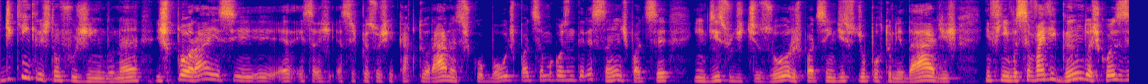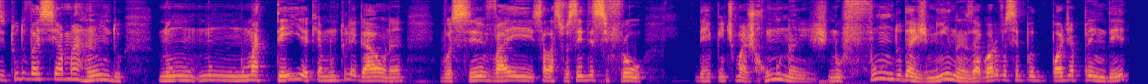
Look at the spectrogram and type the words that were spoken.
de quem que eles estão fugindo, né? Explorar esse, essas, essas pessoas que capturaram esses kobolds pode ser uma coisa interessante, pode ser indício de tesouros, pode ser indício de oportunidades. Enfim, você vai ligando as coisas e tudo vai se amarrando num, numa teia que é muito legal, né? Você vai, sei lá, se você decifrou de repente umas runas no fundo das minas, agora você pode aprender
